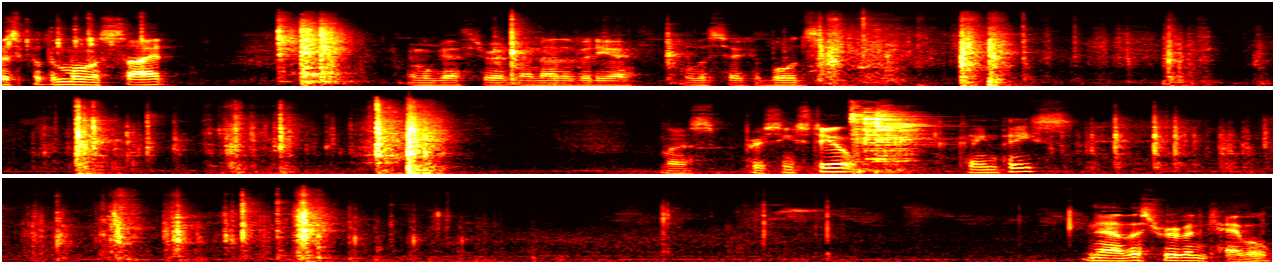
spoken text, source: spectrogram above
I'll just put them all aside and we'll go through it in another video, all the circuit boards. Nice pressing steel, clean piece. Now this ribbon cable,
